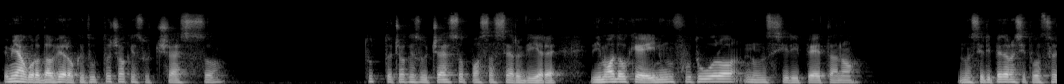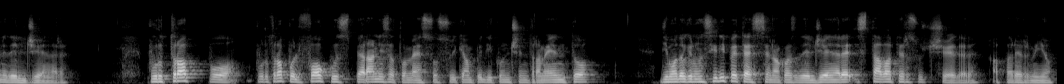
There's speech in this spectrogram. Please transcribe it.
E mi auguro davvero che tutto ciò che è successo, tutto ciò che è successo possa servire, di modo che in un futuro non si ripetano, non si ripetano situazioni del genere. Purtroppo, purtroppo il focus per anni è stato messo sui campi di concentramento, di modo che non si ripetesse una cosa del genere, stava per succedere, a parer mio.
